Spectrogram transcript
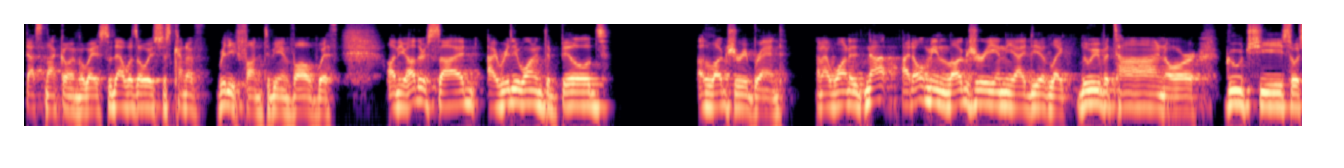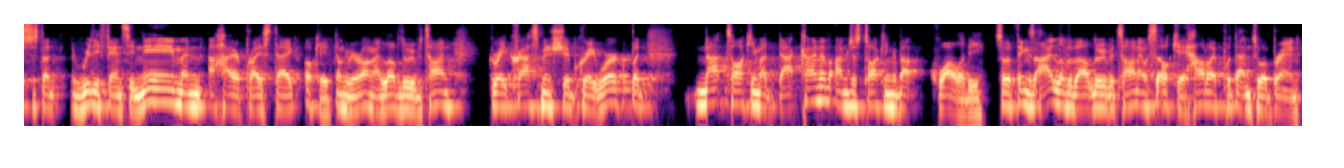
that's not going away. So that was always just kind of really fun to be involved with. On the other side, I really wanted to build a luxury brand. And I wanted not, I don't mean luxury in the idea of like Louis Vuitton or Gucci. So it's just a really fancy name and a higher price tag. Okay, don't get me wrong. I love Louis Vuitton. Great craftsmanship, great work, but not talking about that kind of, I'm just talking about quality. So the things I love about Louis Vuitton, I was okay, how do I put that into a brand?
